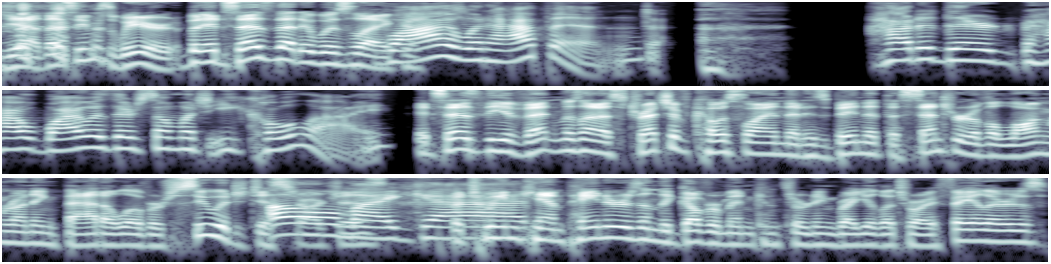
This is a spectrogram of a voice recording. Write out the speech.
Yeah, that seems weird. But it says that it was like why? What happened? How did there? How? Why was there so much E. coli? it says the event was on a stretch of coastline that has been at the center of a long-running battle over sewage Oh discharges my god! between campaigners and the government concerning regulatory failures.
